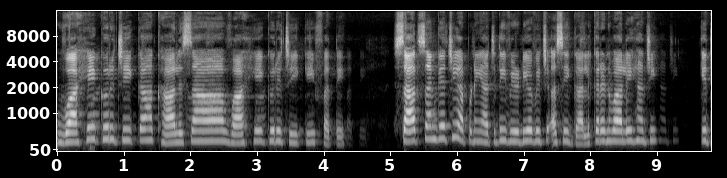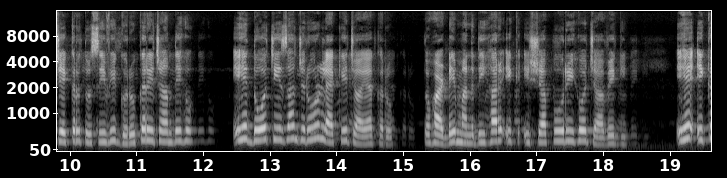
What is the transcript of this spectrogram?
ਵਾਹਿਗੁਰੂ ਜੀ ਕਾ ਖਾਲਸਾ, ਵਾਹਿਗੁਰੂ ਜੀ ਕੀ ਫਤਿਹ। ਸਾਧ ਸੰਗਤ ਜੀ, ਆਪਣੀ ਅੱਜ ਦੀ ਵੀਡੀਓ ਵਿੱਚ ਅਸੀਂ ਗੱਲ ਕਰਨ ਵਾਲੇ ਹਾਂ ਜੀ ਕਿ ਜੇਕਰ ਤੁਸੀਂ ਵੀ ਗੁਰੂ ਘਰੇ ਜਾਂਦੇ ਹੋ, ਇਹ ਦੋ ਚੀਜ਼ਾਂ ਜ਼ਰੂਰ ਲੈ ਕੇ ਜਾਇਆ ਕਰੋ। ਤੁਹਾਡੇ ਮਨ ਦੀ ਹਰ ਇੱਕ ਇੱਛਾ ਪੂਰੀ ਹੋ ਜਾਵੇਗੀ। ਇਹ ਇੱਕ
